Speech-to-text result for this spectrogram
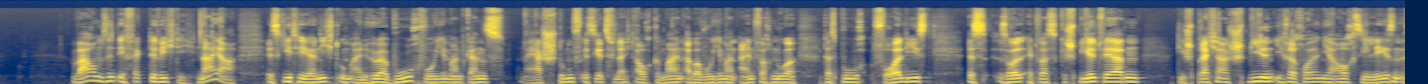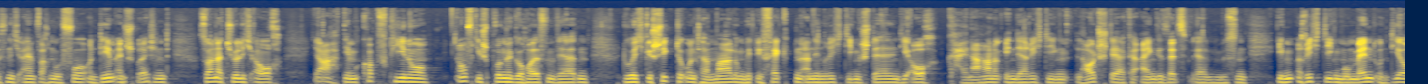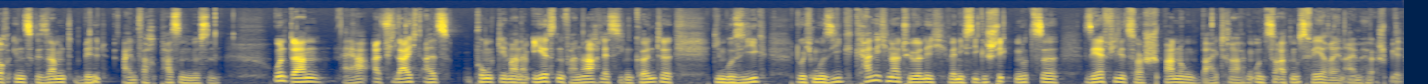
Warum sind Effekte wichtig? Naja, es geht hier ja nicht um ein Hörbuch, wo jemand ganz, naja, stumpf ist jetzt vielleicht auch gemein, aber wo jemand einfach nur das Buch vorliest. Es soll etwas gespielt werden. Die Sprecher spielen ihre Rollen ja auch, sie lesen es nicht einfach nur vor und dementsprechend soll natürlich auch, ja, dem Kopfkino auf die Sprünge geholfen werden durch geschickte Untermalung mit Effekten an den richtigen Stellen, die auch, keine Ahnung, in der richtigen Lautstärke eingesetzt werden müssen, im richtigen Moment und die auch insgesamt Bild einfach passen müssen. Und dann, naja, vielleicht als Punkt, den man am ehesten vernachlässigen könnte, die Musik. Durch Musik kann ich natürlich, wenn ich sie geschickt nutze, sehr viel zur Spannung beitragen und zur Atmosphäre in einem Hörspiel.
